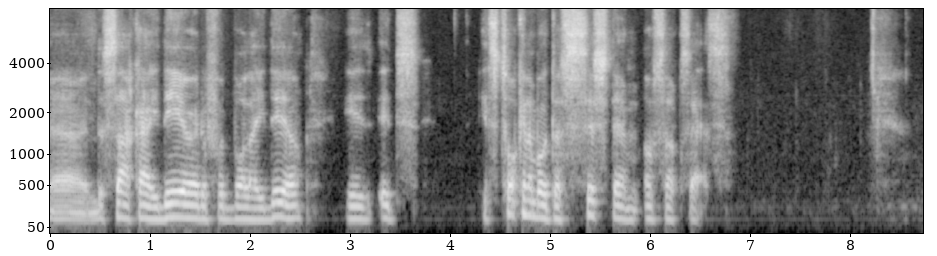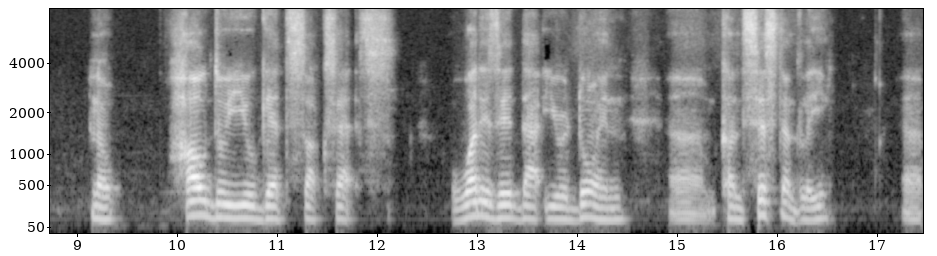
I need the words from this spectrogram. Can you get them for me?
uh, the soccer idea or the football idea, it, it's it's talking about a system of success. You know, how do you get success? What is it that you're doing um, consistently uh,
